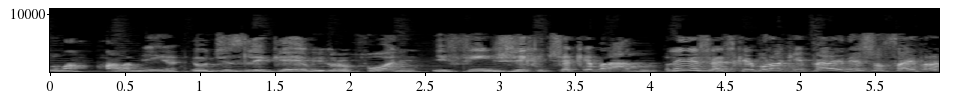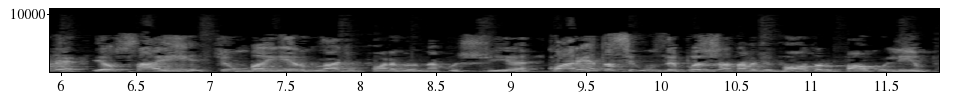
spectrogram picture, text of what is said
uma fala minha, eu desliguei o microfone e fingi que tinha quebrado. Falei, "Ih, gente, quebrou aqui, peraí, deixa eu sair pra ver. Eu saí, tinha um banheiro do lado de fora do- na coxia. 40 segundos depois eu já tava de volta no palco limpo.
